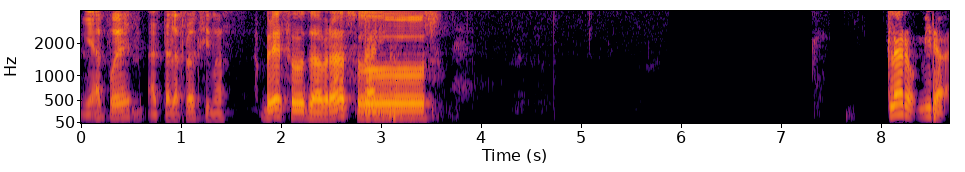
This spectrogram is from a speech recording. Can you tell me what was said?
Ya pues, hasta la próxima. Besos, abrazos. Claro, mira,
